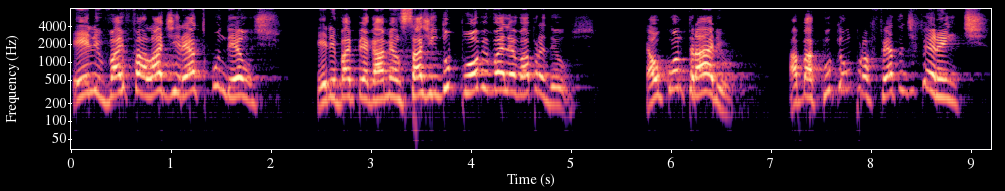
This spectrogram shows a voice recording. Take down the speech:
ele vai falar direto com Deus. Ele vai pegar a mensagem do povo e vai levar para Deus. É o contrário. Abacuque é um profeta diferente.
